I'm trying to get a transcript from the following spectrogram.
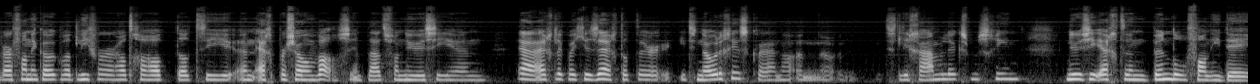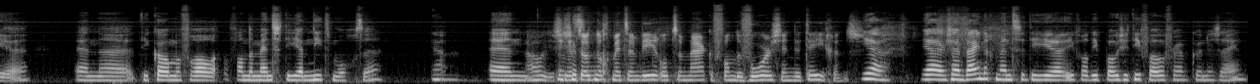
waarvan ik ook wat liever had gehad dat hij een echt persoon was. In plaats van nu is hij een, ja, eigenlijk wat je zegt, dat er iets nodig is qua een, een- iets lichamelijks misschien. Nu is hij echt een bundel van ideeën. En eh, die komen vooral van de mensen die hem niet mochten. Ja. En Oh, dus je hebt heb- ook nog met een wereld te maken van de voor's en de tegens. Ja, ja, er zijn weinig mensen die eh, in ieder geval die positief over hem kunnen zijn.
